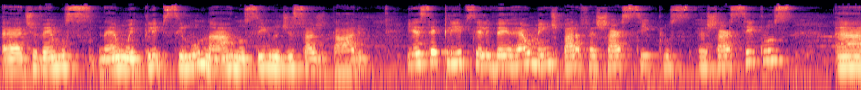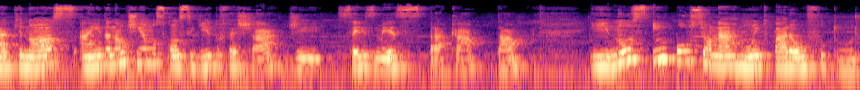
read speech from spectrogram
é, tivemos, né, um eclipse lunar no signo de Sagitário. E esse eclipse, ele veio realmente para fechar ciclos, fechar ciclos ah, que nós ainda não tínhamos conseguido fechar de seis meses para cá, tá? E nos impulsionar muito para o futuro,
